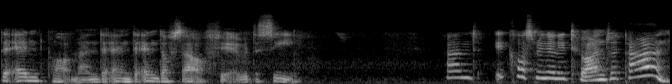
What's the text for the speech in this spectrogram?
The end part, man. The end, the end of South, yeah, with the sea and it cost me nearly two hundred pound.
